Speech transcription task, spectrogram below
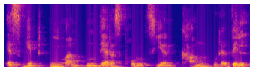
es gibt niemanden, der das produzieren kann oder will.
